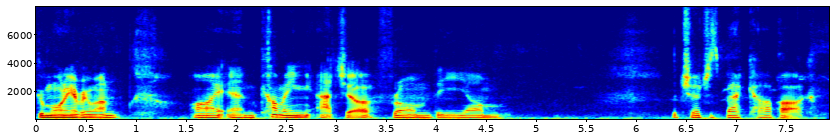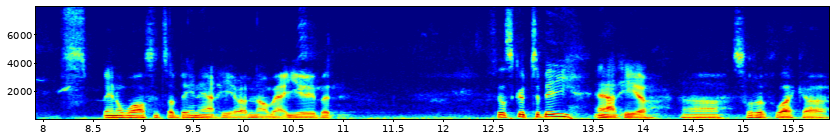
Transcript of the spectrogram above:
good morning, everyone. I am coming at you from the um, the church's back car park. It's been a while since I've been out here. I don't know about you, but feels good to be out here. Uh, sort of like a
